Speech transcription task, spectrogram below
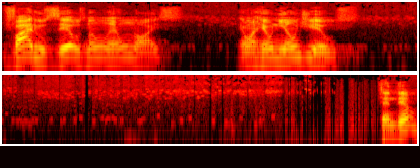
Vários eus não é um nós. É uma reunião de eus. Entendeu?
